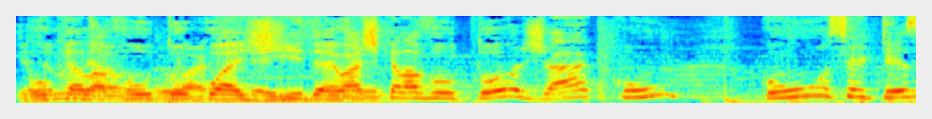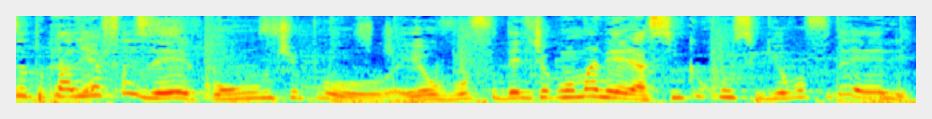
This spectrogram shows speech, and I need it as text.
Eu ou que ela não. voltou Eu acho que é coagida. isso eu acho que ela voltou já com, com a certeza do que ela ia fazer. Com, tipo, eu vou fuder ele de alguma maneira. Assim que eu conseguir, eu vou fuder ele.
